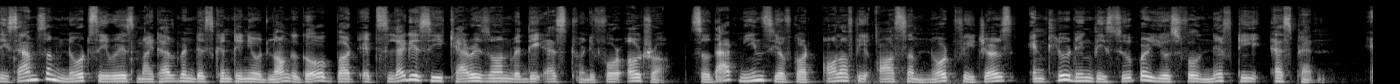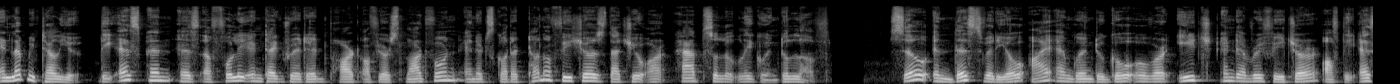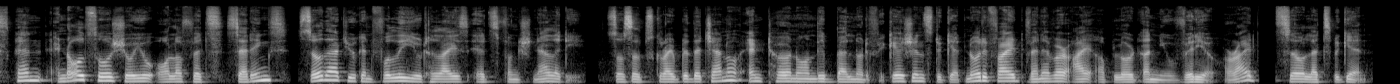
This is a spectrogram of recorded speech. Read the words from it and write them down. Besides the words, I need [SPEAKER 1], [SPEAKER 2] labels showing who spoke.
[SPEAKER 1] The Samsung Note series might have been discontinued long ago, but its legacy carries on with the S24 Ultra. So that means you've got all of the awesome Note features, including the super useful nifty S Pen. And let me tell you, the S Pen is a fully integrated part of your smartphone and it's got a ton of features that you are absolutely going to love. So in this video, I am going to go over each and every feature of the S Pen and also show you all of its settings so that you can fully utilize its functionality. So subscribe to the channel and turn on the bell notifications to get notified whenever I upload a new video. Alright, so let's begin.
